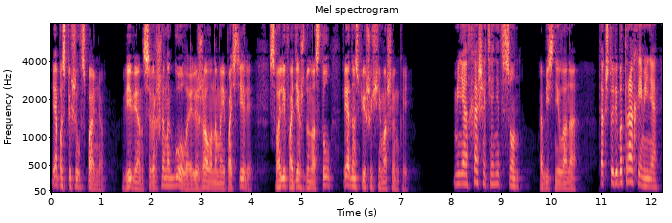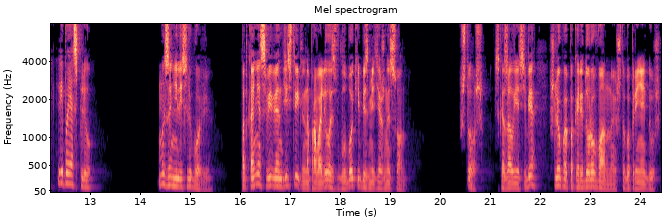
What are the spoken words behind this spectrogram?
Я поспешил в спальню. Вивиан, совершенно голая, лежала на моей постели, свалив одежду на стул рядом с пишущей машинкой. «Меня от Хаша тянет в сон», – объяснила она. «Так что либо трахай меня, либо я сплю». Мы занялись любовью. Под конец Вивиан действительно провалилась в глубокий безмятежный сон. Что ж, – сказал я себе, шлепая по коридору в ванную, чтобы принять душ.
